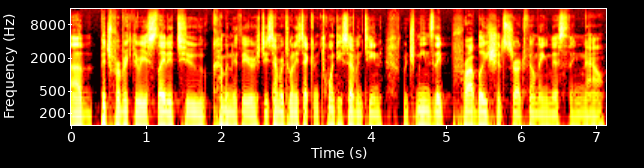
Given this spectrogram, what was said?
Uh, Pitch Perfect 3 is slated to come into theaters December 22nd, 2017, which means they probably should start filming this thing now.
